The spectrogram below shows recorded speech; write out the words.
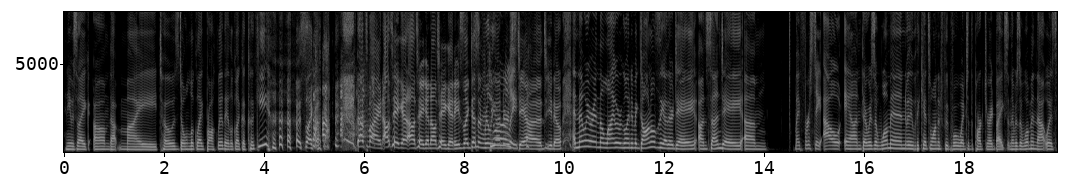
And he was like, um, that my toes don't look like broccoli, they look like a cookie. it's like, okay, that's fine. I'll take it. I'll take it. I'll take it. He's like, doesn't really understand, you know. And then we were in the line. We were going to McDonald's the other day on Sunday. Um, my first day out and there was a woman the kids wanted food before we went to the park to ride bikes and there was a woman that was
